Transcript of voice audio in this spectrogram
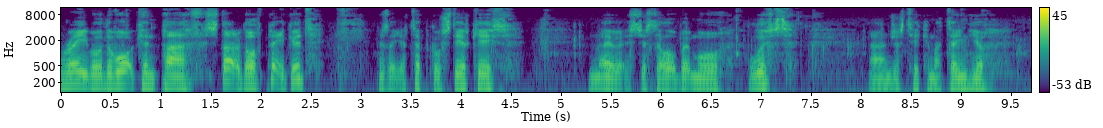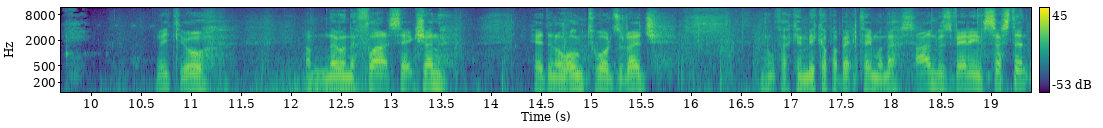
Right, well the Watkin path started off pretty good. It's like your typical staircase. Now it's just a little bit more loose. I'm just taking my time here. Rightio, I'm now in the flat section, heading along towards the ridge. I hope I can make up a bit of time on this. Anne was very insistent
